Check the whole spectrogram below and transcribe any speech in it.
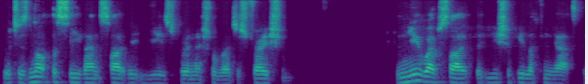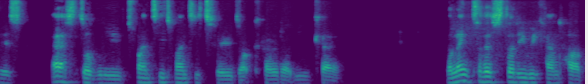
which is not the CVent site that you used for initial registration. The new website that you should be looking at is sw2022.co.uk. The link to this Study Weekend Hub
